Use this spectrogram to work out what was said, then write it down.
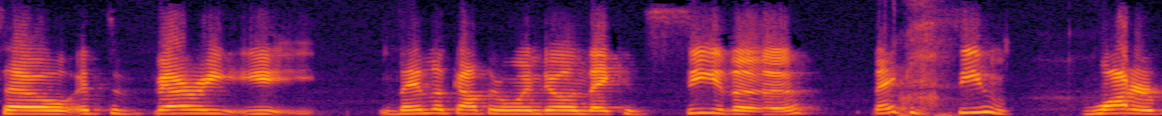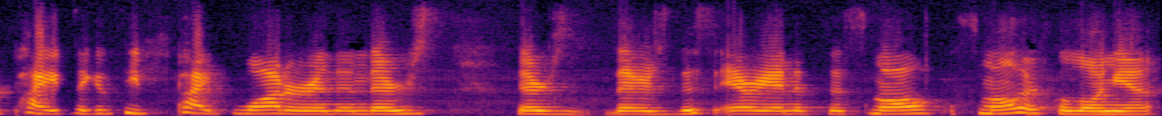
So it's a very they look out their window and they can see the they can see water pipes. They can see piped water, and then there's there's there's this area, and it's a small smaller colonia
